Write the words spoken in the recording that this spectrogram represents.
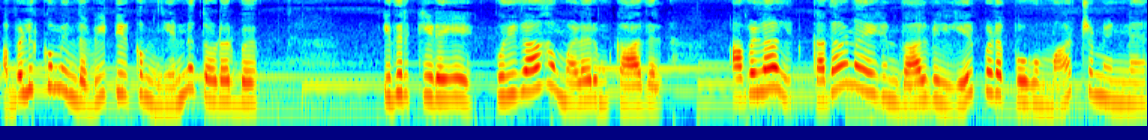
அவளுக்கும் இந்த வீட்டிற்கும் என்ன தொடர்பு? இதற்கிடையே புதிதாக மலரும் காதல். அவளால் கதாநாயகன் வாழ்வில் ஏற்பட போகும் மாற்றம் என்ன?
